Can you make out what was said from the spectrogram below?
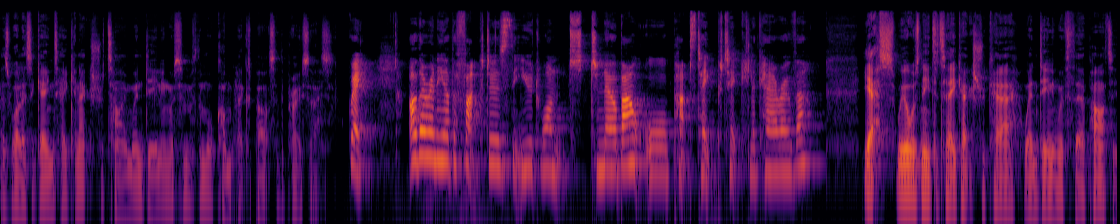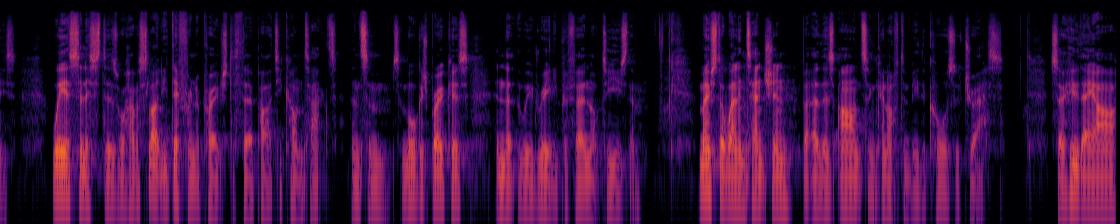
as well as again taking extra time when dealing with some of the more complex parts of the process. Great. Are there any other factors that you'd want to know about or perhaps take particular care over? Yes, we always need to take extra care when dealing with third parties. We as solicitors will have a slightly different approach to third party contact than some, some mortgage brokers, in that we'd really prefer not to use them. Most are well intentioned, but others aren't and can often be the cause of duress. So, who they are,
